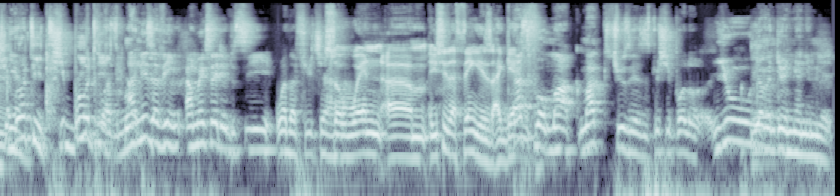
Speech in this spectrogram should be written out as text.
she Yeah. brought it. She brought it, was brought. and this is the thing. I'm excited to see what the future. So when um you see the thing is again That's for Mark. Mark chooses Tushi Polo. You you haven't given me a name yet.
